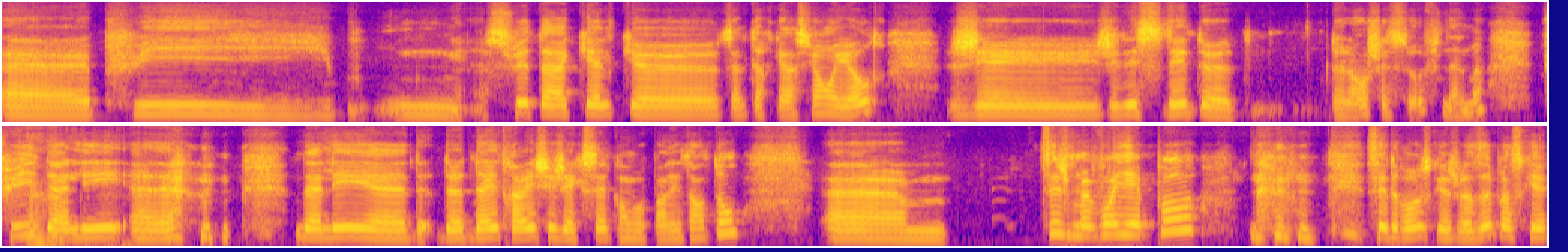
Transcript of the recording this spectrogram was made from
Uh-huh. puis, mm, suite à quelques altercations et autres, j'ai décidé de, de lâcher ça finalement, puis uh-huh. d'aller euh, d'aller euh, d'aller travailler chez Gexel, qu'on va parler tantôt. Euh, tu sais, je me voyais pas. c'est drôle ce que je veux dire parce que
